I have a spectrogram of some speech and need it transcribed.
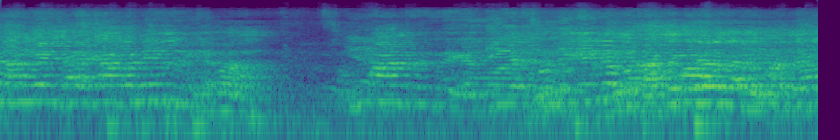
நாங்க கைகா பண்ணிருக்கீங்க சும்மா இருக்கீங்க நீங்க சொன்னீங்க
